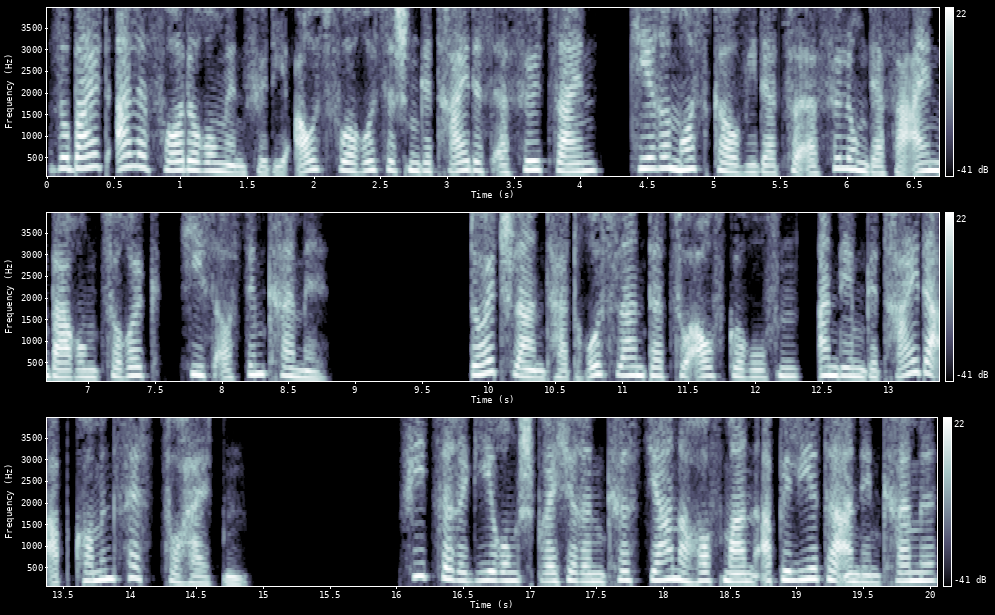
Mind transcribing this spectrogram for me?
Sobald alle Forderungen für die Ausfuhr russischen Getreides erfüllt seien, kehre Moskau wieder zur Erfüllung der Vereinbarung zurück, hieß aus dem Kreml. Deutschland hat Russland dazu aufgerufen, an dem Getreideabkommen festzuhalten. Vizeregierungssprecherin Christiane Hoffmann appellierte an den Kreml,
